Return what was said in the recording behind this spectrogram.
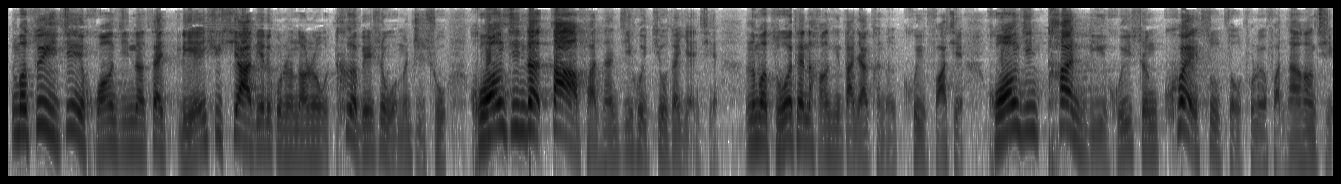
那么最近黄金呢，在连续下跌的过程当中，特别是我们指出，黄金的大反弹机会就在眼前。那么昨天的行情，大家可能会发现黄金探底回升，快速走出了反弹行情。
